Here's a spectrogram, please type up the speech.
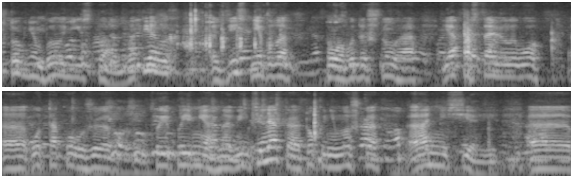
Что в нем было неисправно? Во-первых, здесь не было провода, шнура. Я поставил его э, от такого же при- примерно вентилятора, только немножко ранней серии. Э,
